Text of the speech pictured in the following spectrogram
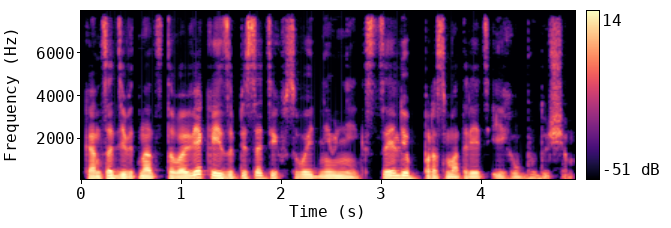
конца XIX века и записать их в свой дневник с целью просмотреть их в будущем.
